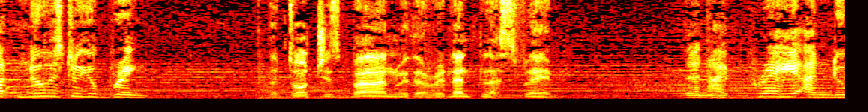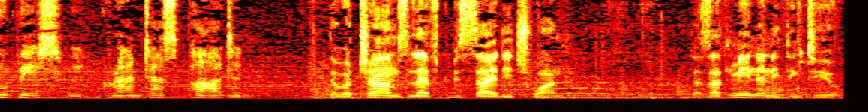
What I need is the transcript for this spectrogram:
What news do you bring? The torches burn with a relentless flame. Then I pray Anubis will grant us pardon. There were charms left beside each one. Does that mean anything to you?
